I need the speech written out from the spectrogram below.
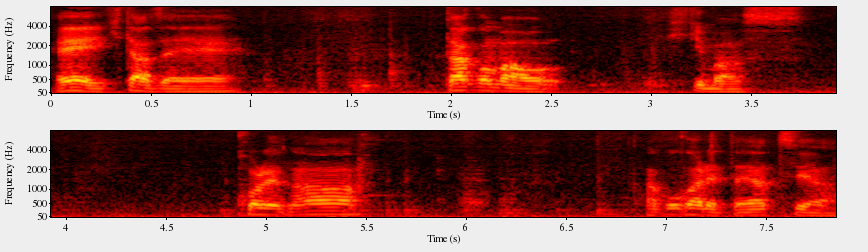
えい来たぜタコマを引きます。これな。憧れたやつや。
